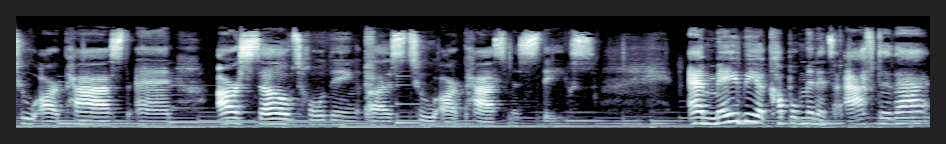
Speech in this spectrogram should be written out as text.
to our past and ourselves holding us to our past mistakes. And maybe a couple minutes after that,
